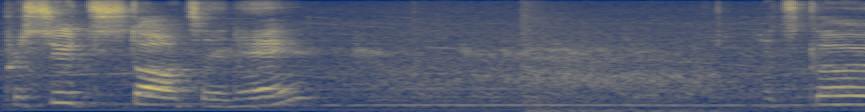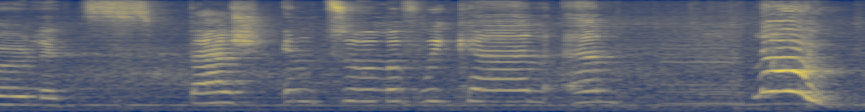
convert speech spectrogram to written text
Pursuit started, hey? Let's go, let's bash into him if we can, and... No!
